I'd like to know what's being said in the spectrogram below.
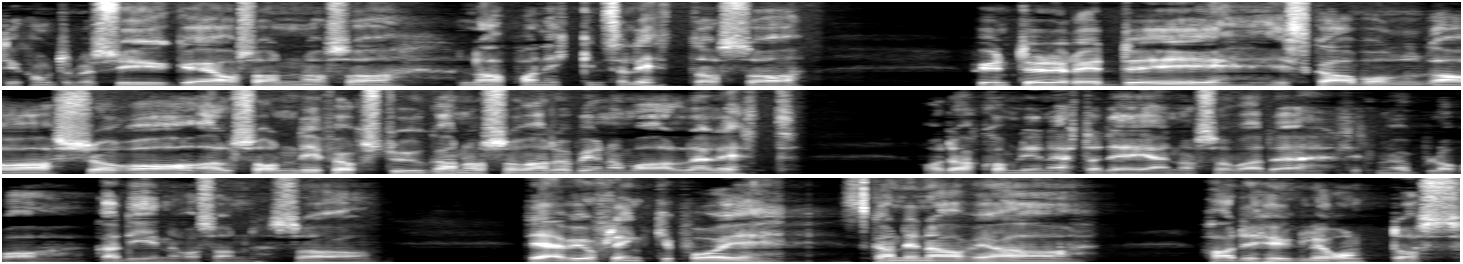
de kom til å bli syke og sånn. Og så la panikken seg litt, og så begynte de å rydde i, i garasjer og alt sånn de første ukene. Og så var det å begynne å male litt. Og da kom de inn etter det igjen, og så var det litt møbler og gardiner og sånn. Så det er vi jo flinke på i Skandinavia, å ha det hyggelig rundt oss.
